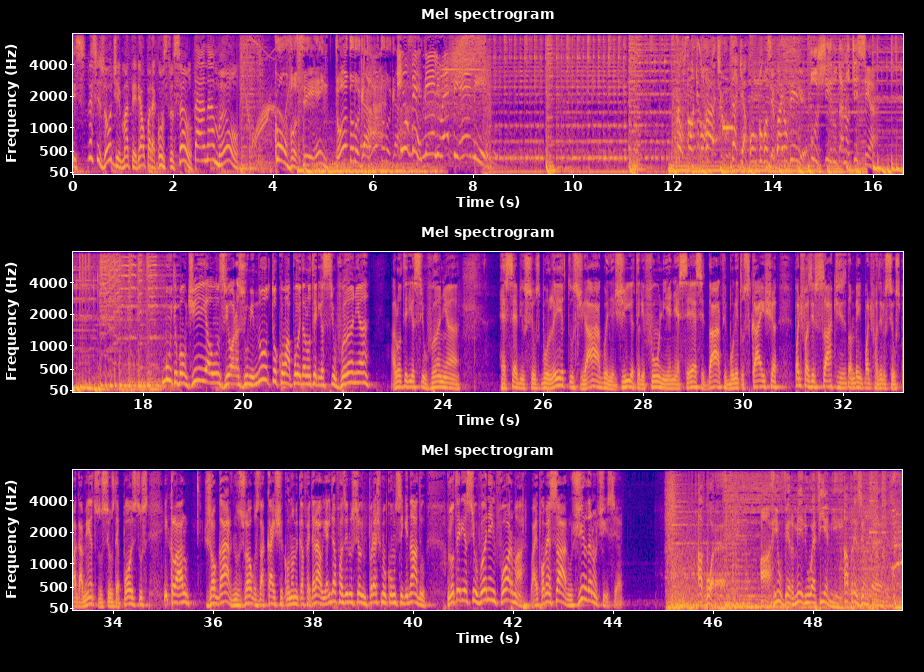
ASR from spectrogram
Precisou de material para construção? Tá na mão. Com você em todo lugar. Todo lugar. Rio Vermelho FM. Não toque no rádio. Daqui a pouco você vai ouvir o Giro da Notícia. Muito bom dia, 11 horas 1 minuto, com apoio da Loteria Silvânia. A Loteria Silvânia recebe os seus boletos de água, energia, telefone, INSS, DARF, boletos caixa, pode fazer saques e também pode fazer os seus pagamentos, os seus depósitos e, claro, jogar nos jogos da Caixa Econômica Federal e ainda fazer o seu empréstimo consignado. Loteria Silvânia informa, vai começar o Giro da Notícia. Agora, a Rio Vermelho FM apresenta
